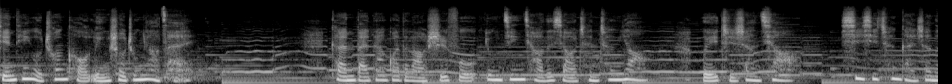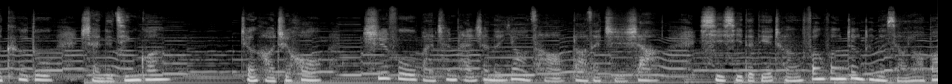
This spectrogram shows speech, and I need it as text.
前厅有窗口零售中药材，看白大褂的老师傅用精巧的小秤称药，维持上翘。细细秤杆上的刻度闪着金光，称好之后，师傅把秤盘上的药草倒在纸上，细细地叠成方方正正的小药包。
